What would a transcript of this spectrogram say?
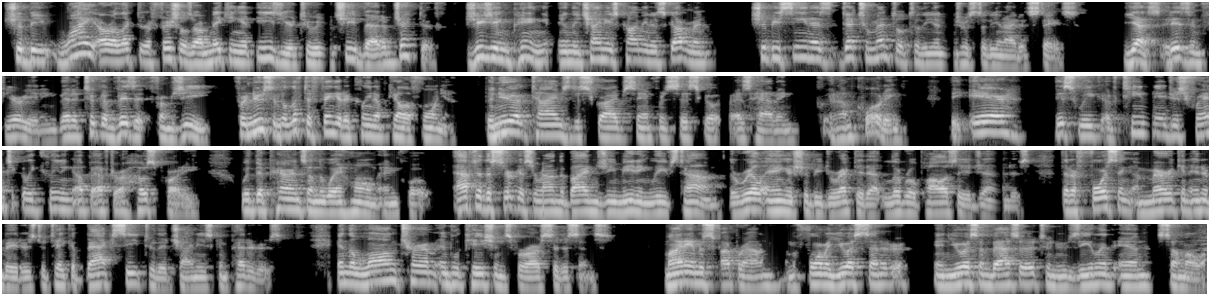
should be why our elected officials are making it easier to achieve that objective. Xi Jinping and the Chinese Communist government should be seen as detrimental to the interests of the United States. Yes, it is infuriating that it took a visit from Xi for Newsom to lift a finger to clean up California. The New York Times described San Francisco as having, and I'm quoting, the air this week of teenagers frantically cleaning up after a house party with their parents on the way home, end quote. After the circus around the Biden Xi meeting leaves town, the real anger should be directed at liberal policy agendas that are forcing American innovators to take a back seat to their Chinese competitors and the long term implications for our citizens. My name is Scott Brown. I'm a former U.S. Senator and U.S. Ambassador to New Zealand and Samoa.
